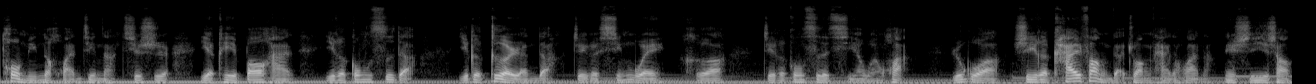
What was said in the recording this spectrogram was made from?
透明的环境呢，其实也可以包含一个公司的、一个个人的这个行为和这个公司的企业文化。如果是一个开放的状态的话呢，那实际上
